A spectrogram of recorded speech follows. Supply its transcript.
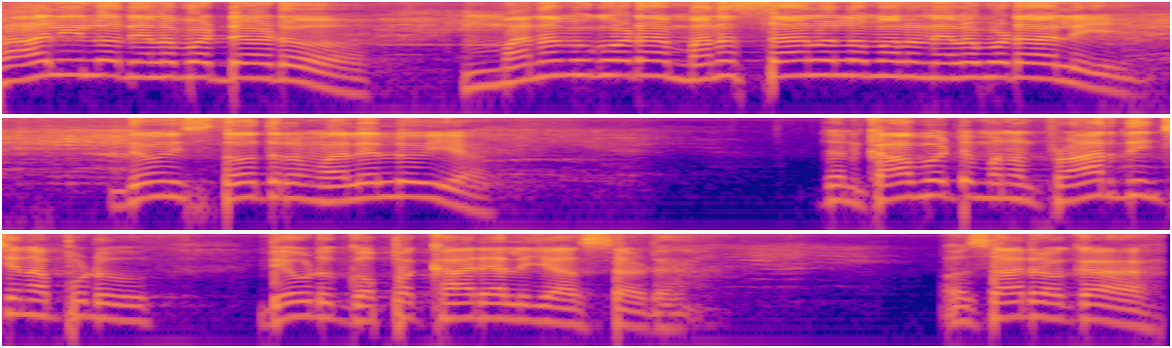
ఖాళీలో నిలబడ్డాడో. మనము కూడా మన స్థానంలో మనం నిలబడాలి. దేవుని స్తోత్రం. అలెలుయ్య దాని కాబట్టి మనం ప్రార్థించినప్పుడు దేవుడు గొప్ప కార్యాలు చేస్తాడు. ఒకసారి ఒక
